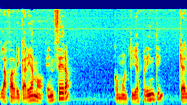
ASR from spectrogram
las fabricaríamos en cera, con multijet printing, que es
